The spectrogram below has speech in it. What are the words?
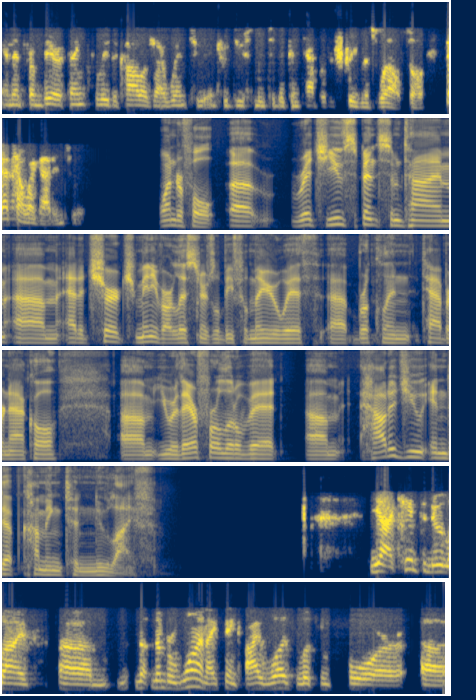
and then from there, thankfully, the college I went to introduced me to the contemplative stream as well. So that's how I got into it. Wonderful. Uh, Rich, you've spent some time um, at a church many of our listeners will be familiar with, uh, Brooklyn Tabernacle. Um, you were there for a little bit. Um, how did you end up coming to New Life? Yeah, I came to New Life. Um, n- number one, I think I was looking for uh,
